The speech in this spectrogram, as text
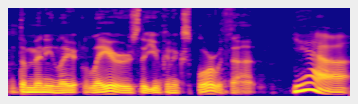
the many la- layers that you can explore with that. Yeah,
